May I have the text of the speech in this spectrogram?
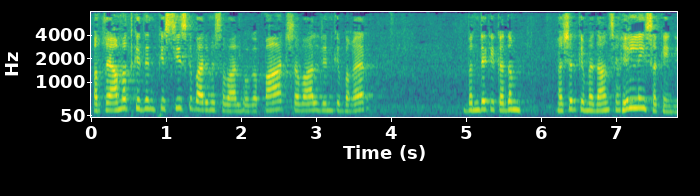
اور قیامت کے دن کس چیز کے بارے میں سوال ہوگا؟ پانچ سوال جن کے بغیر بندے کے قدم حشر کے میدان سے ہل نہیں سکیں گے۔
